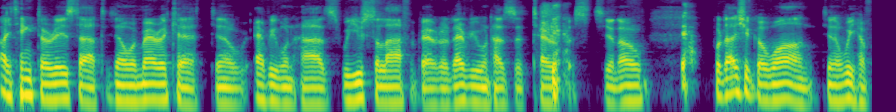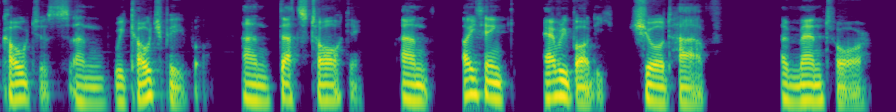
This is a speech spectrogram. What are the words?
I think there is that. You know, America. You know, everyone has. We used to laugh about it. Everyone has a therapist. you know, yeah. but as you go on, you know, we have coaches and we coach people, and that's talking. And I think everybody should have a mentor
